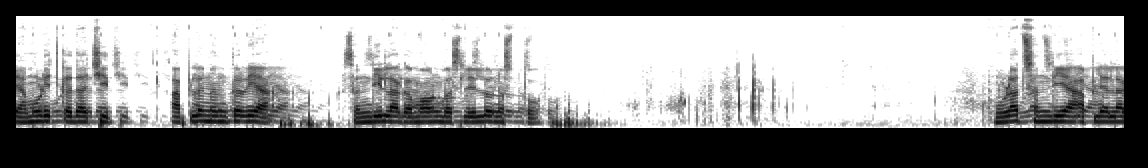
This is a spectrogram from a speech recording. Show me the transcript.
त्यामुळेच कदाचित आपलं नंतर या संधीला गमावून बसलेलो नसतो. मुळात संधी या आपल्याला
